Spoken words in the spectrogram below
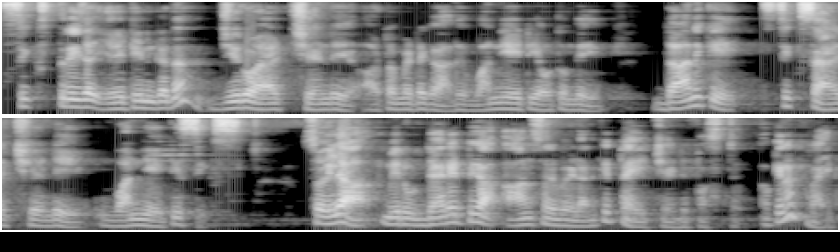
సిక్స్ త్రీ జా ఎయిటీన్ కదా? జీరో యాడ్ చేయండి ఆటోమేటిక్గా అది వన్ ఎయిటీ అవుతుంది. దానికి సిక్స్ యాడ్ చేయండి వన్ ఎయిటీ సిక్స్. సో ఇలా మీరు డైరెక్ట్గా ఆన్సర్ వేయడానికి ట్రై చేయండి ఫస్ట్. ఓకేనా? రైట్.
